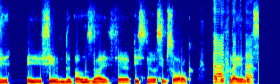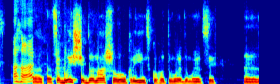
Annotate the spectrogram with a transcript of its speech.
і, і всі, напевно, знають е, пісню 740 або Так, так, так. Ага. Та, та. Це ближче до нашого українського, тому я думаю, ці е,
